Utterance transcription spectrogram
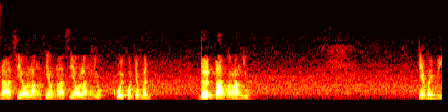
หน้าเสียวหลังเสียวหน้าเสียวหลังอยู่กลัวคนจะมาเดินตามข้างหลังอยู่แกไม่มี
